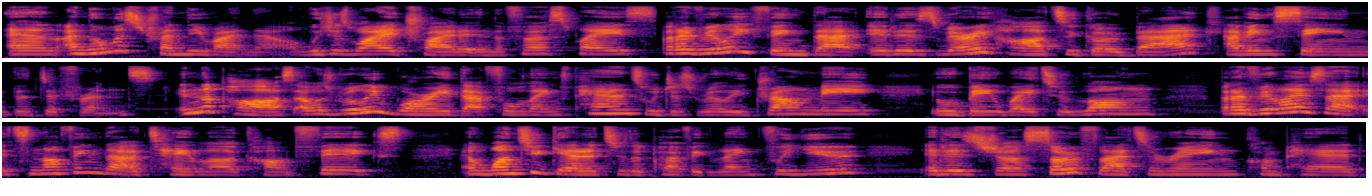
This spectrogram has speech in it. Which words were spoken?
and I know it's trendy right now, which is why I tried it in the first place, but I really think that it is very hard to go back having seen the difference. In the past, I was really worried that full length pants would just really drown me, it would be way too long, but I realized that it's nothing that a tailor can't fix, and once you get it to the perfect length for you, it is just so flattering compared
